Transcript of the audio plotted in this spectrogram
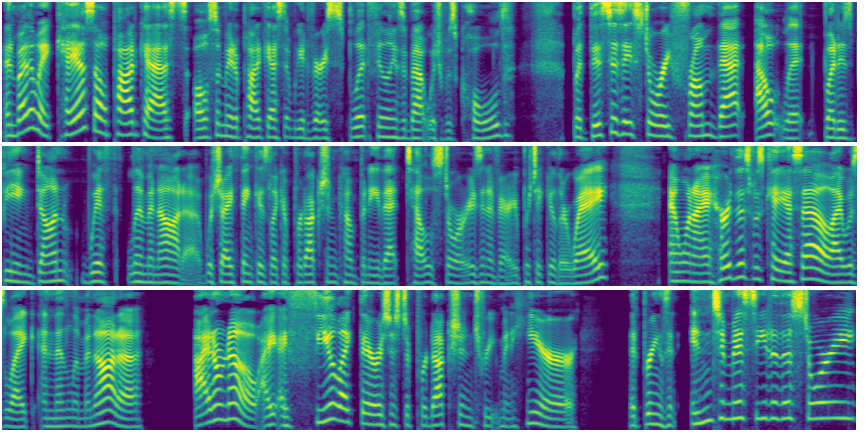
And by the way, KSL Podcasts also made a podcast that we had very split feelings about, which was Cold. But this is a story from that outlet, but is being done with Lemonada, which I think is like a production company that tells stories in a very particular way. And when I heard this was KSL, I was like, and then Lemonada, I don't know. I, I feel like there is just a production treatment here that brings an intimacy to the story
